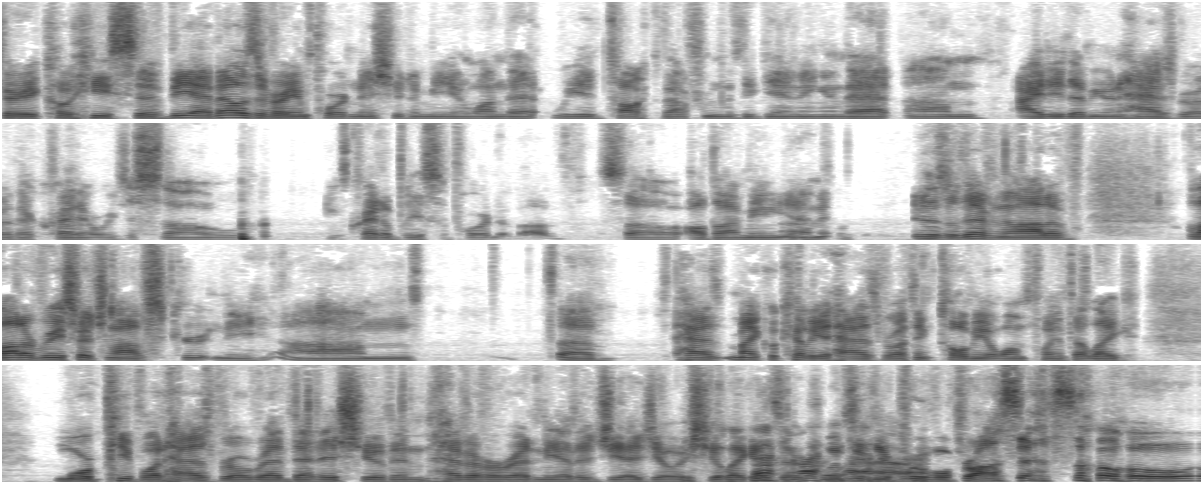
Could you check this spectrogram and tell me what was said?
very cohesive. But yeah, that was a very important issue to me, and one that we had talked about from the beginning, and that um, IDW and Hasbro, to their credit, were just so incredibly supportive of. So, although I mean, yeah, it was definitely a lot of a lot of research and a lot of scrutiny. Um, uh, has Michael Kelly at Hasbro, I think, told me at one point that like more people at Hasbro read that issue than have ever read any other GI Joe issue, like as they're going through the approval process. So,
